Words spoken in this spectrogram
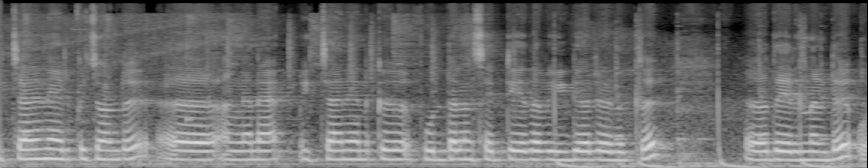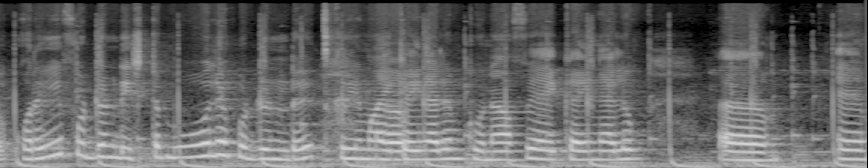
ഇച്ചാനെ ഏൽപ്പിച്ചുകൊണ്ട് അങ്ങനെ ഇച്ചാനെ എനിക്ക് ഫുഡെല്ലാം സെറ്റ് ചെയ്ത വീഡിയോ എടുത്ത് തരുന്നുണ്ട്. കുറേ ഫുഡുണ്ട് ഇഷ്ടംപോലെ ഫുഡുണ്ട് ആയി കഴിഞ്ഞാലും കുനാഫി ആയി കഴിഞ്ഞാലും ഏഹ് ഏഹ്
